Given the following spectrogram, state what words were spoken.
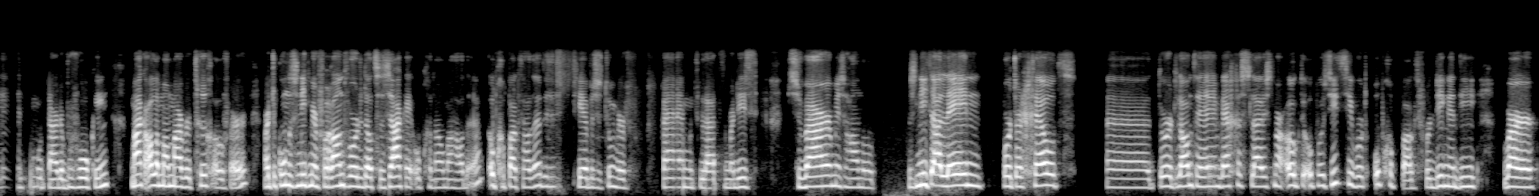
Dit moet naar de bevolking. Maak allemaal maar weer terug over. Maar toen konden ze niet meer verantwoorden dat ze zaken opgenomen hadden, opgepakt hadden. Dus die hebben ze toen weer vrij moeten laten. Maar die is zwaar mishandeld. Dus niet alleen wordt er geld uh, door het land heen weggesluist, maar ook de oppositie wordt opgepakt voor dingen die waar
